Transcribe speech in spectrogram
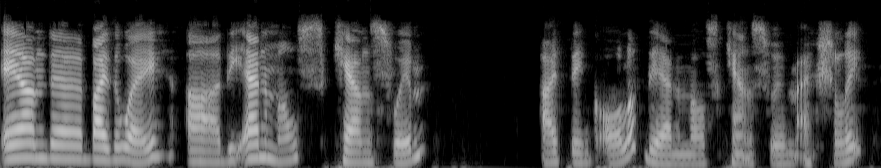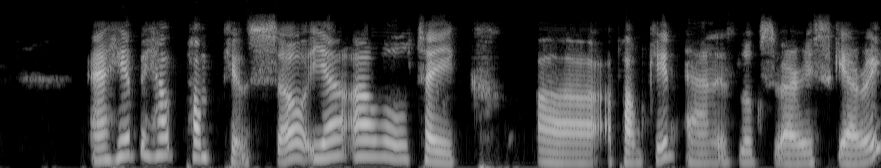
and uh, by the way, uh, the animals can swim. I think all of the animals can swim actually. And here we have pumpkins. So yeah, I will take uh, a pumpkin and it looks very scary.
